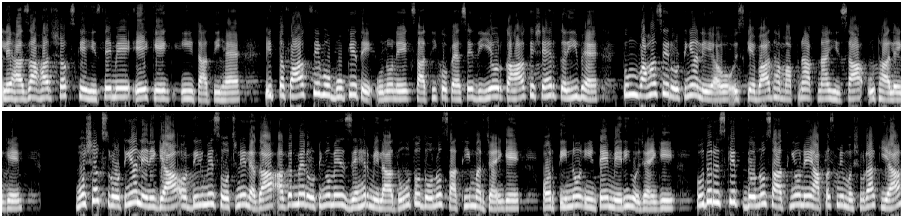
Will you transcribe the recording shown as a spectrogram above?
लिहाजा हर शख्स के हिस्से में एक एक ईंट आती है। इतफाक से वो भूखे थे। उन्होंने एक साथी को पैसे दिए और कहा कि शहर करीब है। तुम वहाँ से रोटियाँ ले आओ। इसके बाद हम अपना अपना हिस्सा उठा लेंगे। वो शख्स रोटियाँ लेने गया और दिल में सोचने लगा, अगर मैं रोटियों में जहर मिला दूँ तो दोनों साथी मर जाएँगे और तीनों ईंटें मेरी हो जाएँगी। उधर इसके दोनों साथियों ने आपस में मशवरा किया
